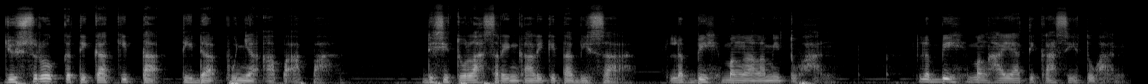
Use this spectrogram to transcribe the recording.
Justru ketika kita tidak punya apa-apa, di situlah sering kali kita bisa lebih mengalami Tuhan, lebih menghayati kasih Tuhan,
